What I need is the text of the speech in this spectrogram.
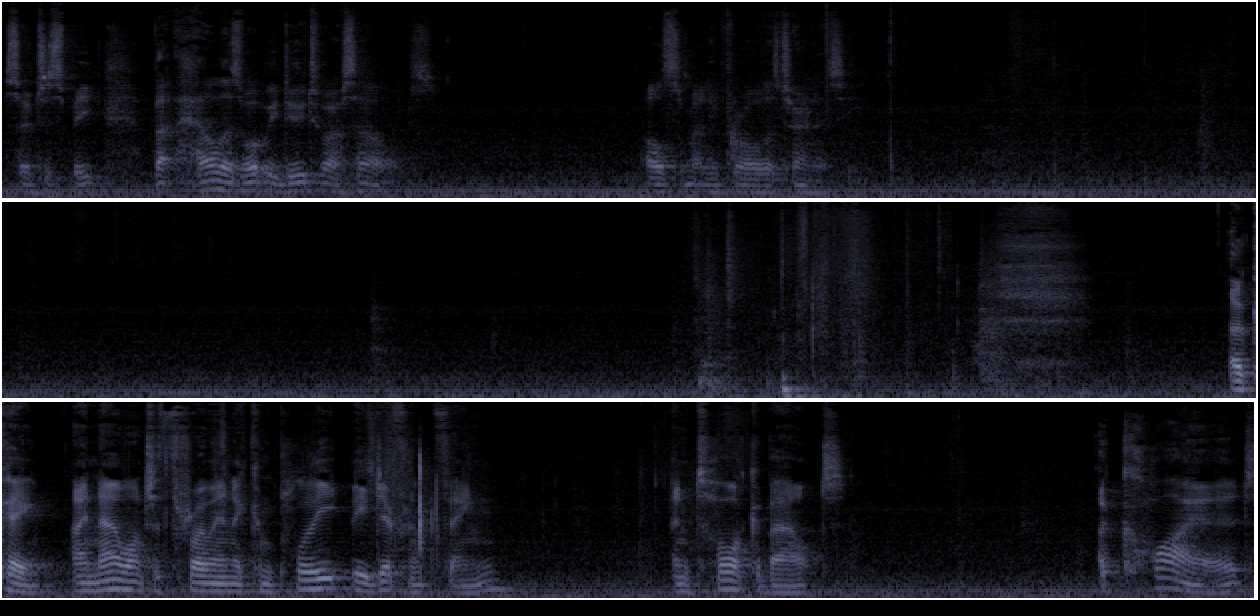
so to speak, but hell is what we do to ourselves, ultimately for all eternity. Okay, I now want to throw in a completely different thing and talk about acquired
